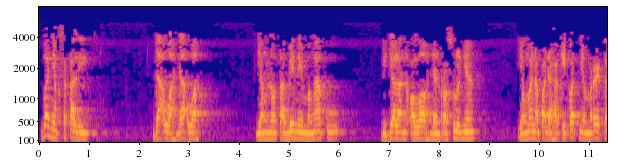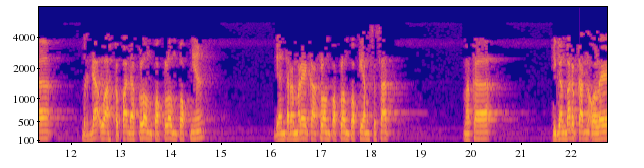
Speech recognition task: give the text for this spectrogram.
banyak sekali dakwah-dakwah yang notabene mengaku di jalan Allah dan Rasulnya yang mana pada hakikatnya mereka berdakwah kepada kelompok-kelompoknya di antara mereka kelompok-kelompok yang sesat maka digambarkan oleh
